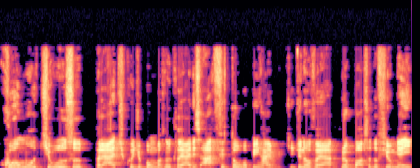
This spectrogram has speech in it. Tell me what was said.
como que o uso prático de bombas nucleares afetou Oppenheimer, que de novo é a proposta do filme aí.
